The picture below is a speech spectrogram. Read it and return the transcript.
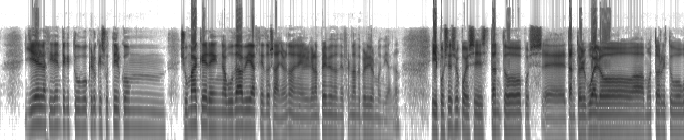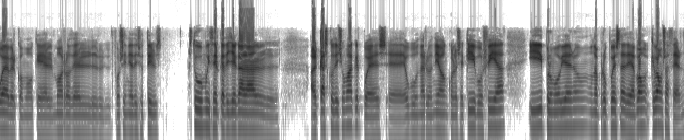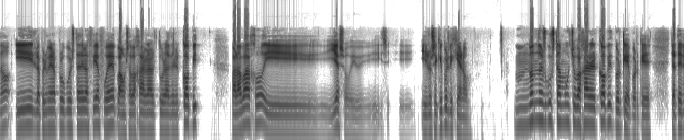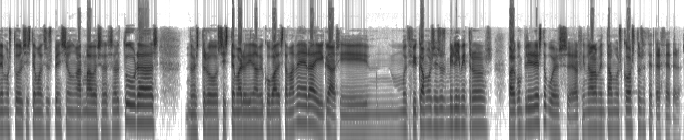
y el accidente que tuvo, creo que sutil, con Schumacher en Abu Dhabi hace dos años, ¿no? En el Gran Premio donde Fernando perdió el Mundial, ¿no? Y pues eso, pues es tanto, pues, eh, tanto el vuelo a motor que tuvo Weber como que el morro del Force India de Sutil estuvo muy cerca de llegar al, al casco de Schumacher, pues eh, hubo una reunión con los equipos FIA y promovieron una propuesta de qué vamos a hacer, ¿no? Y la primera propuesta de la FIA fue vamos a bajar la altura del cockpit para abajo y, eso. Y, y- los equipos dijeron, "Mm, no nos gusta mucho bajar el cockpit, ¿por qué? Porque ya tenemos todo el sistema de suspensión armado a esas alturas, nuestro sistema aerodinámico va de esta manera y claro, si modificamos esos milímetros para cumplir esto, pues eh, al final aumentamos costos, etcétera, etcétera.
